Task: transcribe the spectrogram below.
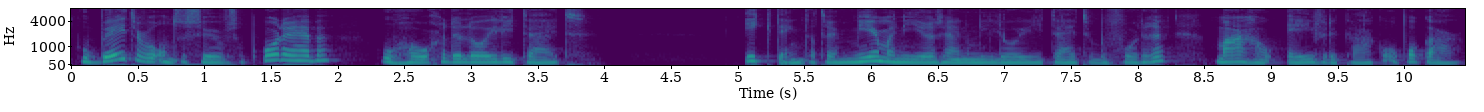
Hoe beter we onze service op orde hebben, hoe hoger de loyaliteit. Ik denk dat er meer manieren zijn om die loyaliteit te bevorderen, maar hou even de kaken op elkaar.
